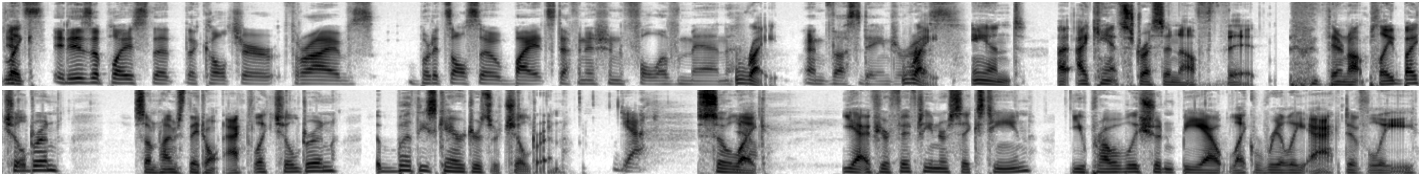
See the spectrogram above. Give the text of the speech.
like- it's- it is a place that the culture thrives, but it's also by its definition full of men right and thus dangerous. right and I, I can't stress enough that they're not played by children sometimes they don't act like children but these characters are children Yeah. So like, yeah, if you're 15 or 16, you probably shouldn't be out like really actively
